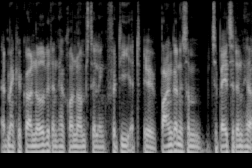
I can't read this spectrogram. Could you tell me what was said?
at man kan gøre noget ved den her grønne omstilling, fordi at øh, bankerne, som tilbage til den her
